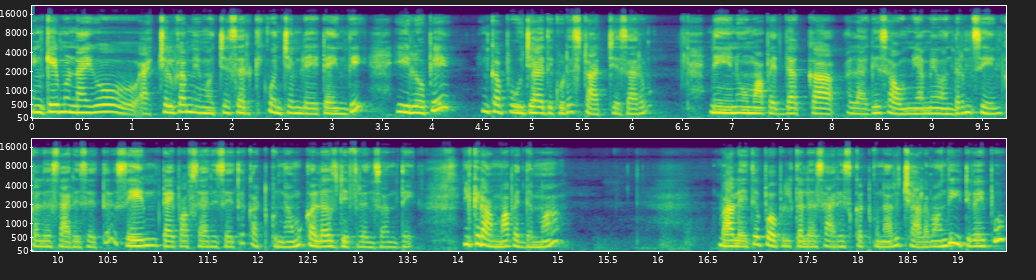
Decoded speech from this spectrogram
ఇంకేమున్నాయో యాక్చువల్గా మేము వచ్చేసరికి కొంచెం లేట్ అయింది. ఈలోపే ఇంకా పూజ అది కూడా స్టార్ట్ చేశారు. నేను మా పెద్దక్క అలాగే సౌమ్య మేమందరం సేమ్ కలర్ శారీస్ అయితే సేమ్ టైప్ ఆఫ్ శారీస్ అయితే కట్టుకున్నాము. కలర్స్ డిఫరెన్స్ అంతే. ఇక్కడ అమ్మ పెద్దమ్మ వాళ్ళైతే పర్పుల్ కలర్ శారీస్ కట్టుకున్నారు. చాలా బాగుంది. ఇటువైపు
